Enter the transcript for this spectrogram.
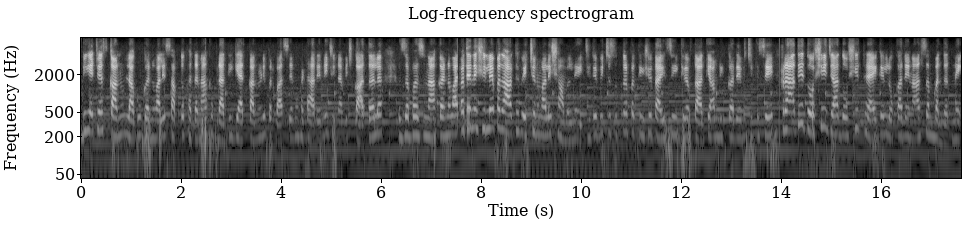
ਡੀਐਚਐਸ ਕਾਨੂੰਨ ਲਾਗੂ ਕਰਨ ਵਾਲੇ ਸਭ ਤੋਂ ਖਤਰਨਾਕ ਅਪਰਾਧੀ ਗੈਰ ਕਾਨੂੰਨੀ ਪ੍ਰਵਾਸੀਆਂ ਨੂੰ ਹਟਾ ਰਹੇ ਨੇ, ਜਿਨ੍ਹਾਂ ਵਿੱਚ ਕਾਤਲ, ਜ਼ਬਰਦਸਤ ਕਰਨ ਵਾਲੇ ਅਤੇ ਨਸ਼ੀਲੇ ਪਦਾਰਥ ਵੇਚਣ ਵਾਲੇ ਸ਼ਾਮਲ ਨੇ ਜਿਦੇ ਵਿੱਚ 70% ਆਈਸੀ ਗ੍ਰਿਫਤਾਰ ਕੇ ਅਮਰੀਕਾ ਦੇ ਵਿੱਚ ਕਿਸੇ ਅਪਰਾਧ ਦੇ ਦੋਸ਼ੀ ਜਾਂ ਦੋਸ਼ੀ ਠਹਿਰਾਏ ਗਏ ਲੋਕਾਂ ਦੇ ਨਾਲ ਸੰਬੰਧਿਤ ਨੇ।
